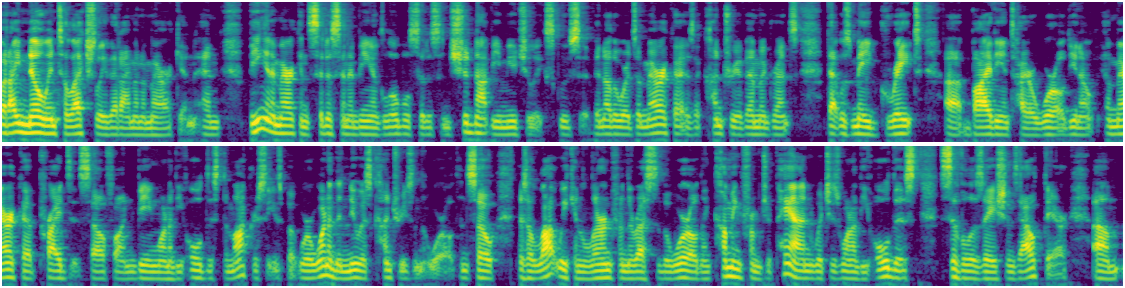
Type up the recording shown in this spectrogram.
but I know intellectually that I'm an American. And being an American citizen and being a global citizen should not be mutually exclusive. In other words, America is a country of immigrants that was made great uh, by the entire world. You know, America prides itself on being one of the oldest democracies, but we're one of the newest countries in the world world. And so there's a lot we can learn from the rest of the world. And coming from Japan, which is one of the oldest civilizations out there, um,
